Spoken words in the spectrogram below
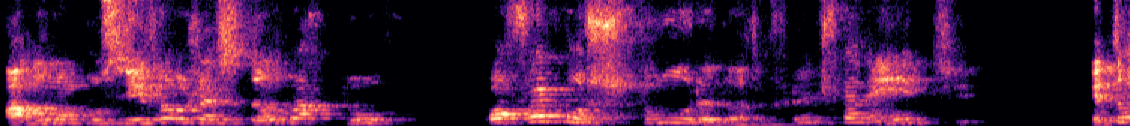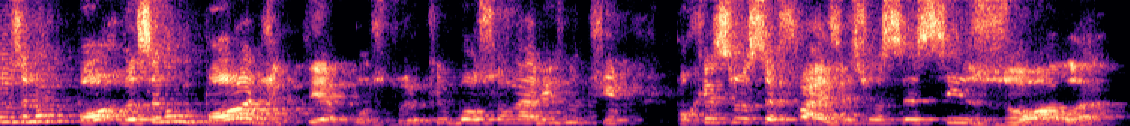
a possível gestão do Arthur. Qual foi a postura do Arthur? Foi diferente. Então você não pode, você não pode ter a postura que o bolsonarismo tinha, porque se você faz isso, você se isola.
